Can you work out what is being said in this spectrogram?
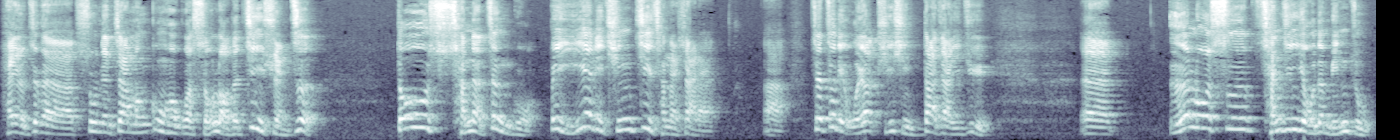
还有这个苏联加盟共和国首脑的竞选制，都成了正果，被叶利钦继承了下来。啊，在这里我要提醒大家一句，呃，俄罗斯曾经有的民主，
